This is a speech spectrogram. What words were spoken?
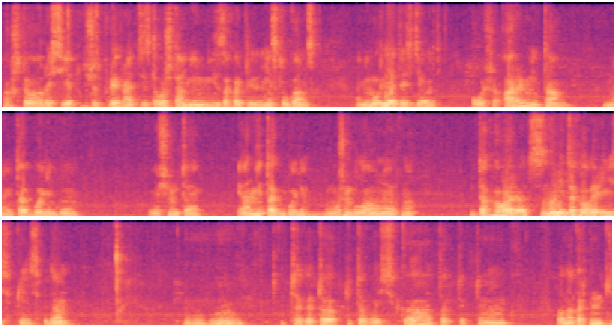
Так что Россия тут сейчас проиграет из-за того, что они не захватили Донецк, Луганск. Они могли это сделать. Больше армии там, но и так были бы. В общем-то, и они так были. Можно было, наверное, договариваться. Но не договорились, в принципе, да. Угу. Так, это какие-то войска. Так, так, так. Ладно, картинки,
